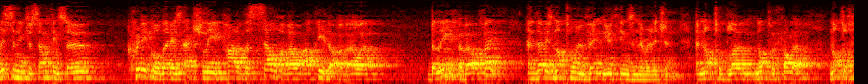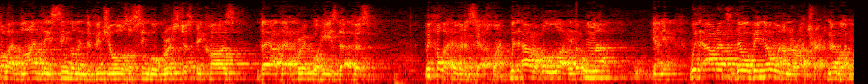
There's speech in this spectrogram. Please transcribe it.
listening to something so critical that is actually part of the cell of our aqidah, of our belief, of our faith. And that is not to invent new things in the religion, and not to blow, not to follow, not to follow blindly single individuals or single groups just because they are that group or he is that person. We follow evidence, ya akhwan. Without it, wallahi, the ummah, yani, without it, there will be no one on the right track, nobody.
